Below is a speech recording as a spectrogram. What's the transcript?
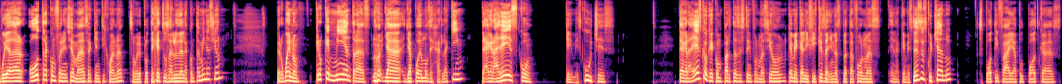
Voy a dar otra conferencia más aquí en Tijuana sobre protege tu salud de la contaminación. Pero bueno, creo que mientras ya, ya podemos dejarla aquí. Te agradezco que me escuches. Te agradezco que compartas esta información, que me califiques ahí en las plataformas en las que me estés escuchando. Spotify, Apple Podcasts,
